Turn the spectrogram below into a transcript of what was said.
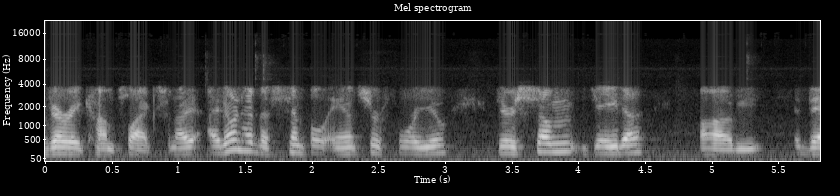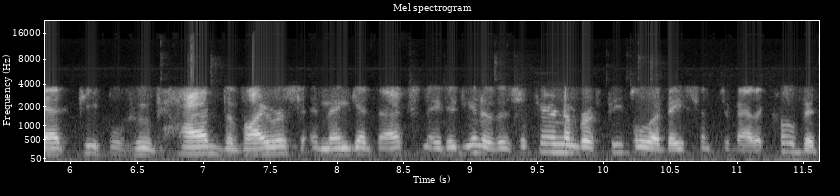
very complex. And I, I don't have a simple answer for you. There's some data um, that people who've had the virus and then get vaccinated, you know, there's a fair number of people who have asymptomatic COVID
